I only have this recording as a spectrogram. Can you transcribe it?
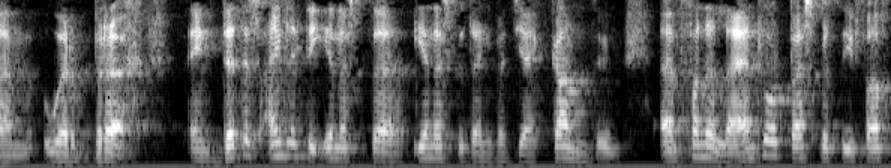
um oorbrug? En dit is eintlik die enigste enigste ding wat jy kan doen. Um van 'n landlord perspektief af,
